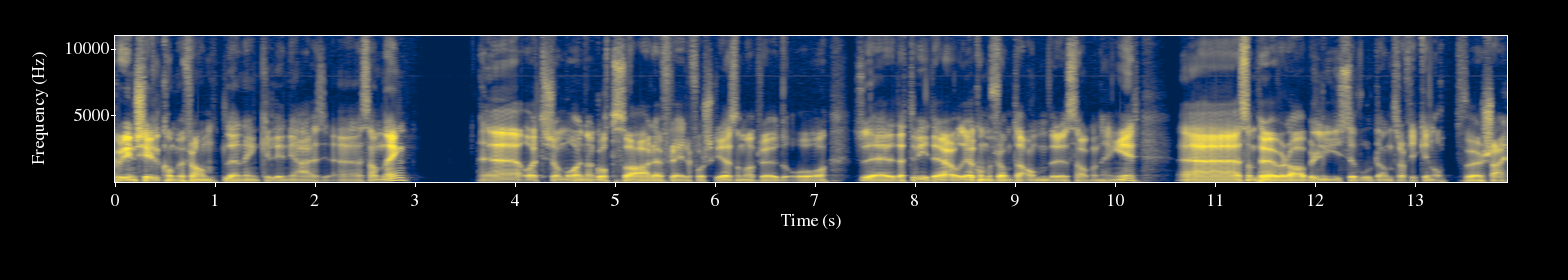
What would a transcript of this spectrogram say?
Green Shield kommer fram til en enkel lineær eh, sammenheng. Eh, og ettersom årene har gått, så er det flere forskere som har prøvd å studere dette videre, og de har kommet fram til andre sammenhenger. Eh, som prøver da å belyse hvordan trafikken oppfører seg,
